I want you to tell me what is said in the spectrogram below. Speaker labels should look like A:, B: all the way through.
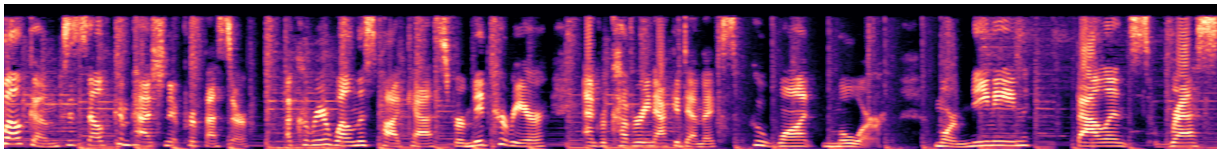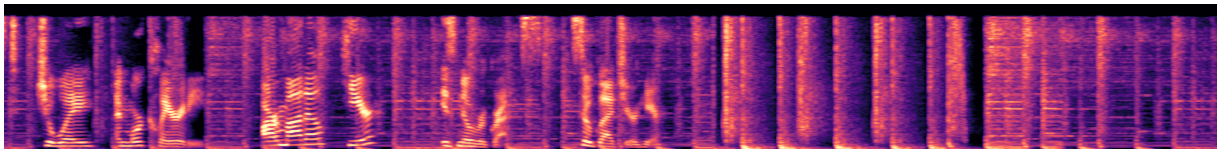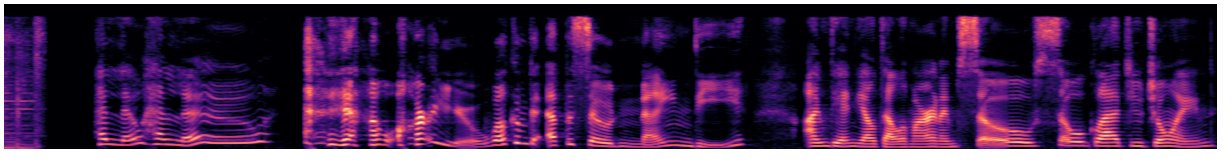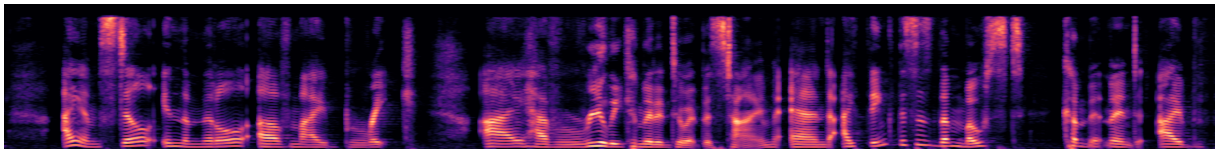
A: Welcome to Self Compassionate Professor, a career wellness podcast for mid career and recovering academics who want more more meaning, balance, rest, joy, and more clarity. Our motto here is no regrets. So glad you're here. Hello, hello. How are you? Welcome to episode 90. I'm Danielle De La Mare, and I'm so, so glad you joined. I am still in the middle of my break. I have really committed to it this time, and I think this is the most commitment I've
